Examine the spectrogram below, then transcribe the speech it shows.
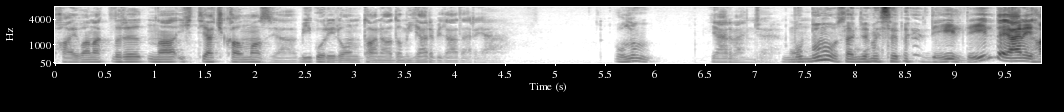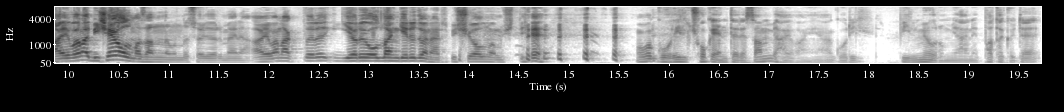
hayvan haklarına ihtiyaç kalmaz ya. Bir goril 10 tane adamı yer birader ya. Oğlum Yer bence. bu, bu mu sence mesele? Değil değil de yani hayvana bir şey olmaz anlamında söylüyorum yani. Hayvan hakları yarı yoldan geri döner bir şey olmamış diye. Ama goril çok enteresan bir hayvan ya. Goril bilmiyorum yani pataköte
